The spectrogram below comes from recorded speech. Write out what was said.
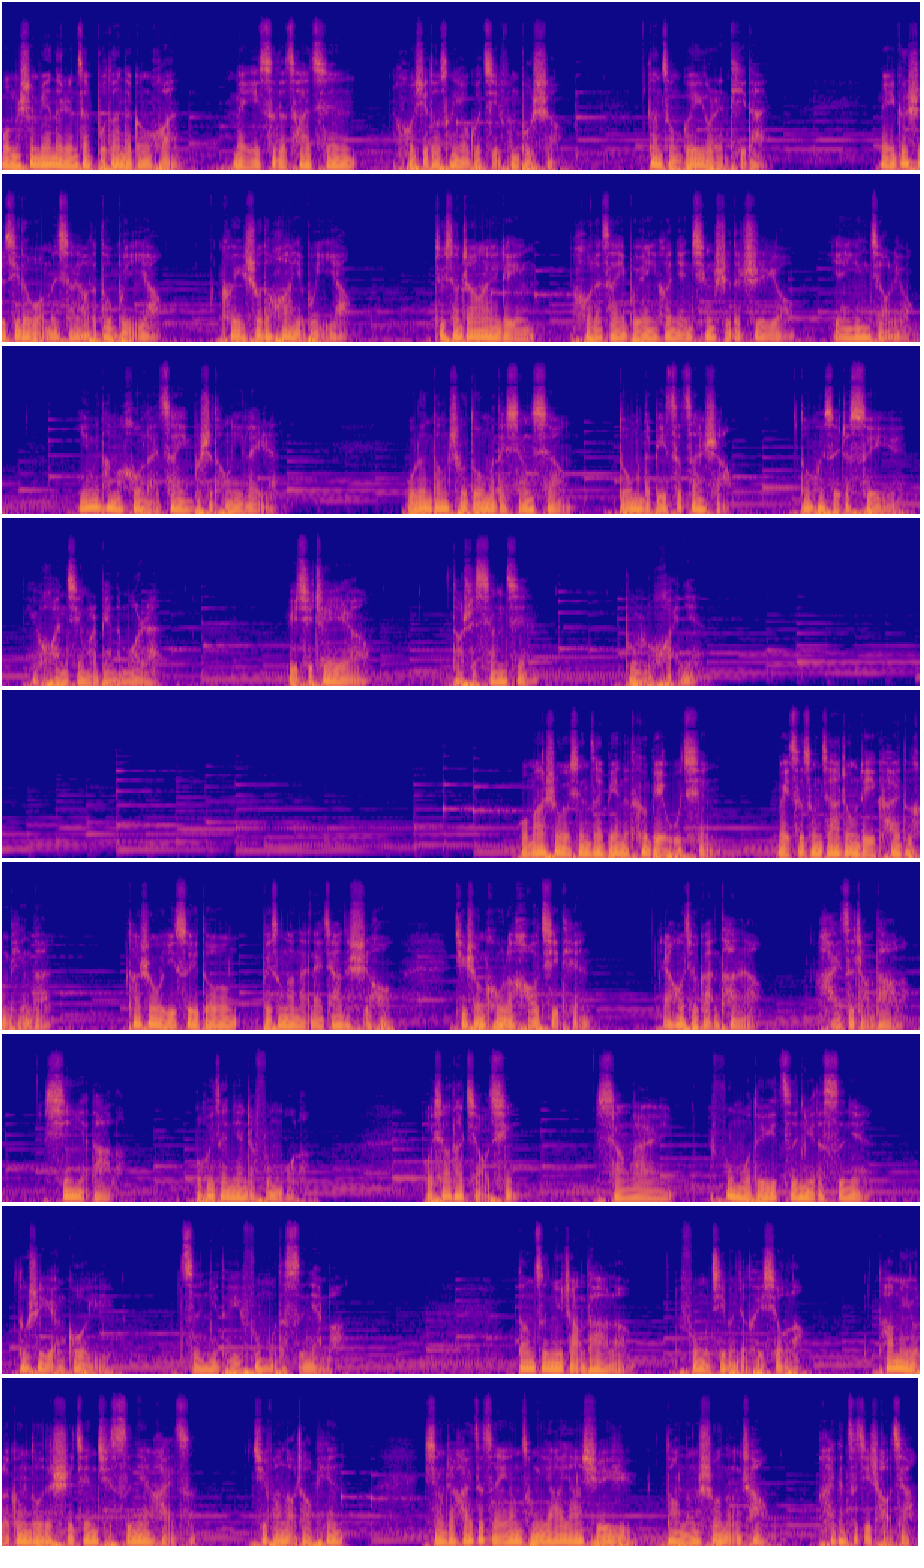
我们身边的人在不断的更换，每一次的擦肩，或许都曾有过几分不舍，但总归有人替代。每一个时期的我们想要的都不一样，可以说的话也不一样。就像张爱玲，后来再也不愿意和年轻时的挚友严英交流，因为他们后来再也不是同一类人。无论当初多么的相像，多么的彼此赞赏，都会随着岁月与环境而变得漠然。与其这样，倒是相见不如怀念。我妈说我现在变得特别无情，每次从家中离开都很平淡。她说我一岁多被送到奶奶家的时候，据说哭了好几天。然后就感叹啊，孩子长大了，心也大了，不会再念着父母了。我笑他矫情，想来父母对于子女的思念，都是远过于子女对于父母的思念吧。当子女长大了，父母基本就退休了，他们有了更多的时间去思念孩子，去翻老照片，想着孩子怎样从牙牙学语到能说能唱。还跟自己吵架，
